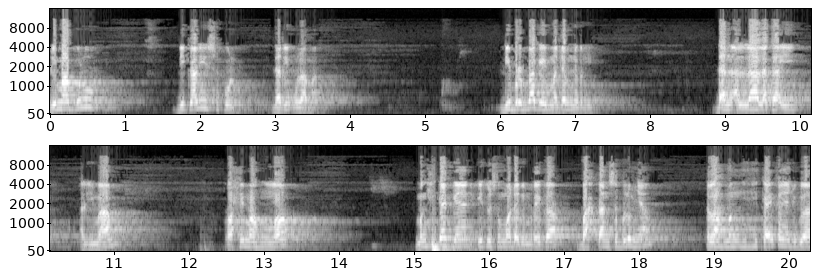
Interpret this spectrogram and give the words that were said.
50 dikali 10 dari ulama di berbagai macam negeri. Dan Al-Lalakai Al-Imam rahimahullah menghikayatkan itu semua dari mereka bahkan sebelumnya telah menghikayatkannya juga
